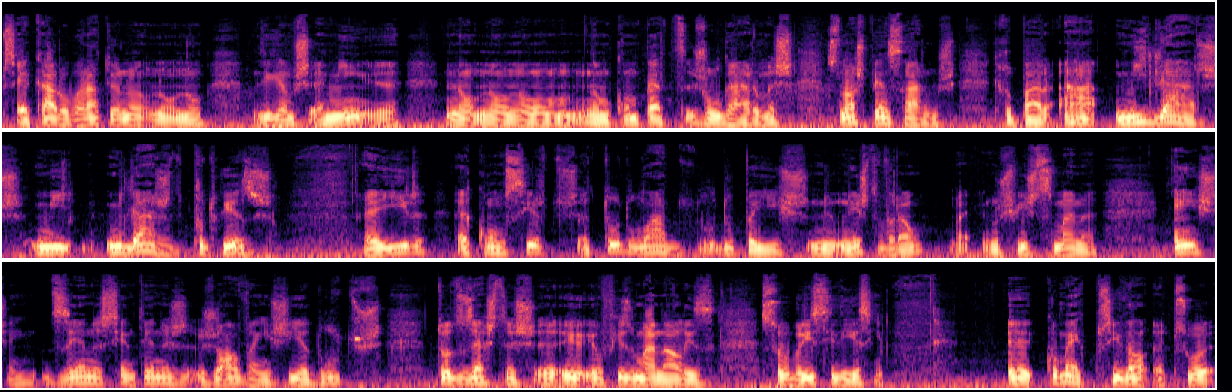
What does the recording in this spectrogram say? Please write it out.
se é caro ou barato, eu não, não, não, digamos, a mim eh, não, não, não, não me compete julgar, mas se nós pensarmos que, repare, há milhares, mil, milhares de portugueses a ir a concertos a todo o lado do, do país neste verão, é? nos fins de semana, enchem dezenas, centenas de jovens e adultos. Todas estas. Eh, eu, eu fiz uma análise sobre isso e digo assim: eh, como é possível a pessoa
